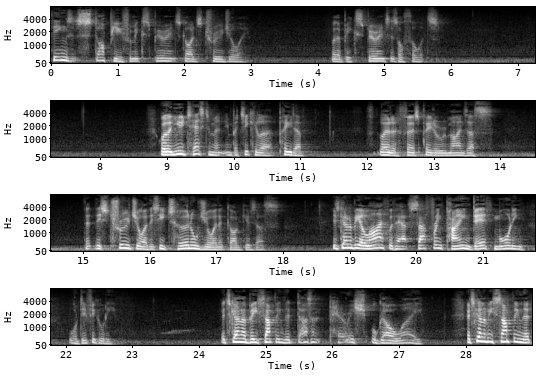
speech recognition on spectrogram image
things that stop you from experiencing God's true joy? Whether it be experiences or thoughts. Well, the New Testament, in particular, Peter, letter to 1 Peter, reminds us that this true joy, this eternal joy that God gives us, is going to be a life without suffering, pain, death, mourning, or difficulty. It's going to be something that doesn't perish or go away. It's going to be something that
